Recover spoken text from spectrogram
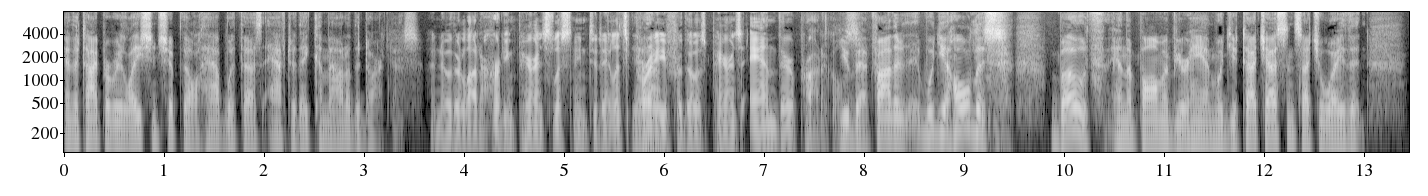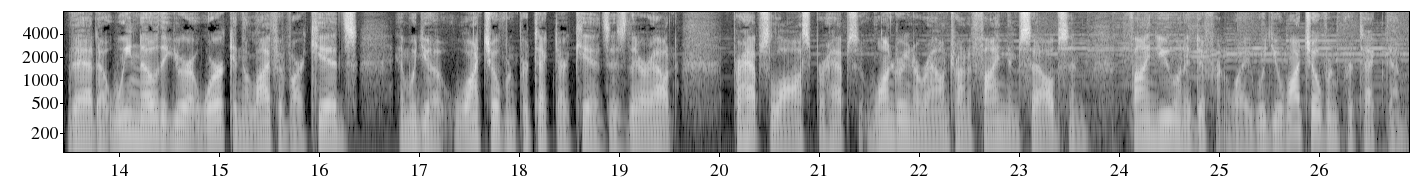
and the type of relationship they'll have with us after they come out of the darkness. I know there are a lot of hurting parents listening today. Let's yeah. pray for those parents and their prodigals. You bet. Father, would you hold us both in the palm of your hand? Would you touch us in such a way that that uh, we know that you're at work in the life of our kids and would you watch over and protect our kids as they're out perhaps lost, perhaps wandering around trying to find themselves and find you in a different way. Would you watch over and protect them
